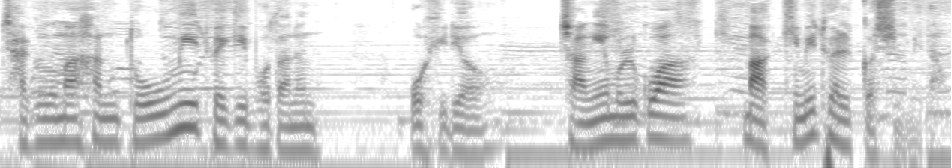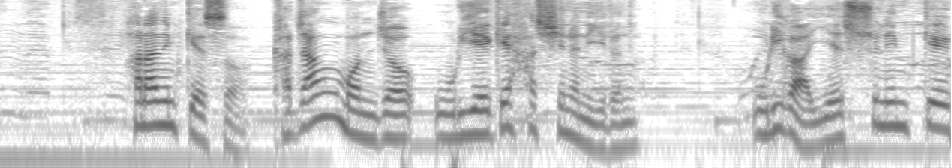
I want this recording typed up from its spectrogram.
자그마한 도움이 되기보다는 오히려 장애물과 막힘이 될 것입니다. 하나님께서 가장 먼저 우리에게 하시는 일은 우리가 예수님께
